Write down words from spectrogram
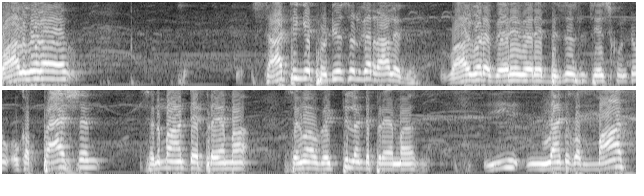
వాళ్ళు కూడా స్టార్టింగే ప్రొడ్యూసర్గా రాలేదు. వాళ్ళు కూడా వేరే వేరే బిజినెస్లు చేసుకుంటూ ఒక ప్యాషన్ సినిమా అంటే ప్రేమ సినిమా వ్యక్తులు అంటే ప్రేమ ఈ ఇలాంటి ఒక మాస్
